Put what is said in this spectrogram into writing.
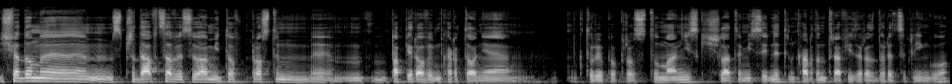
świadomy sprzedawca wysyła mi to w prostym e, papierowym kartonie, który po prostu ma niski ślad emisyjny. Ten karton trafi zaraz do recyklingu.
